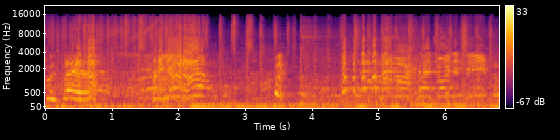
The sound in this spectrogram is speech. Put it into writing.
good play, eh? Pretty good, huh? Neymar, can I join the team?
